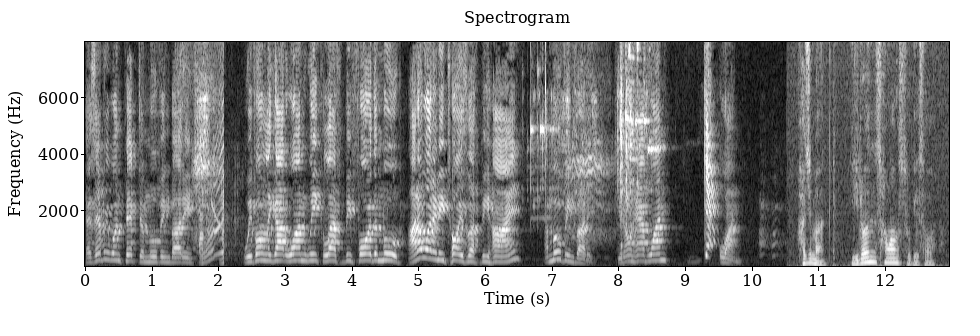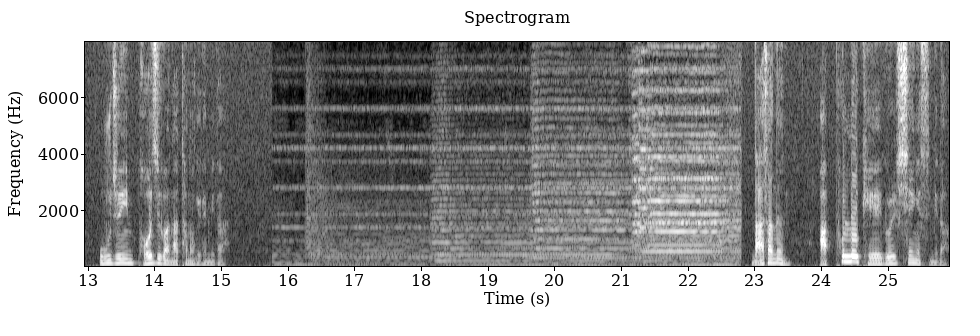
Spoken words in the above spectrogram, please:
Has everyone picked a moving buddy? We've only got one week left before the move. I don't want any toys left behind. A moving buddy. If you don't have one, get one. 하지만 이런 상황 속에서 우주인 버즈가 나타나게 됩니다. 나사는 아폴로 계획을 시행했습니다.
